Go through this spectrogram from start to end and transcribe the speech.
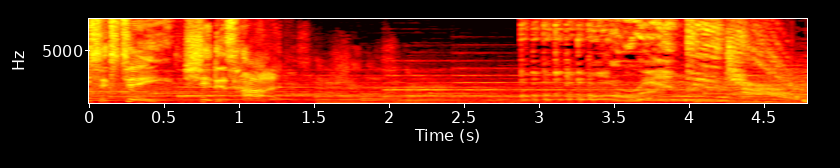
A16, shit is hot. All right, bitch.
